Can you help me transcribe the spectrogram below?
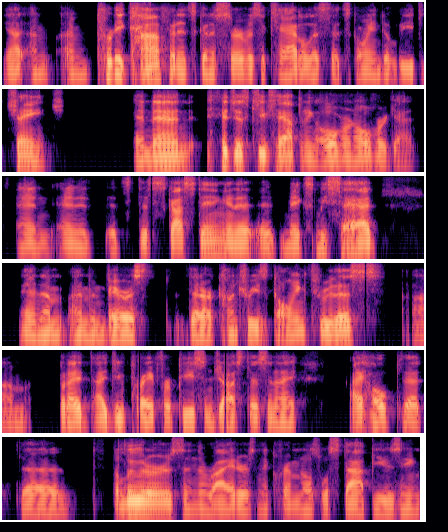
you know, I'm I'm pretty confident it's going to serve as a catalyst that's going to lead to change. And then it just keeps happening over and over again. And and it, it's disgusting and it, it makes me sad. And I'm I'm embarrassed that our country is going through this. Um, but I, I do pray for peace and justice and I I hope that the the looters and the rioters and the criminals will stop using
